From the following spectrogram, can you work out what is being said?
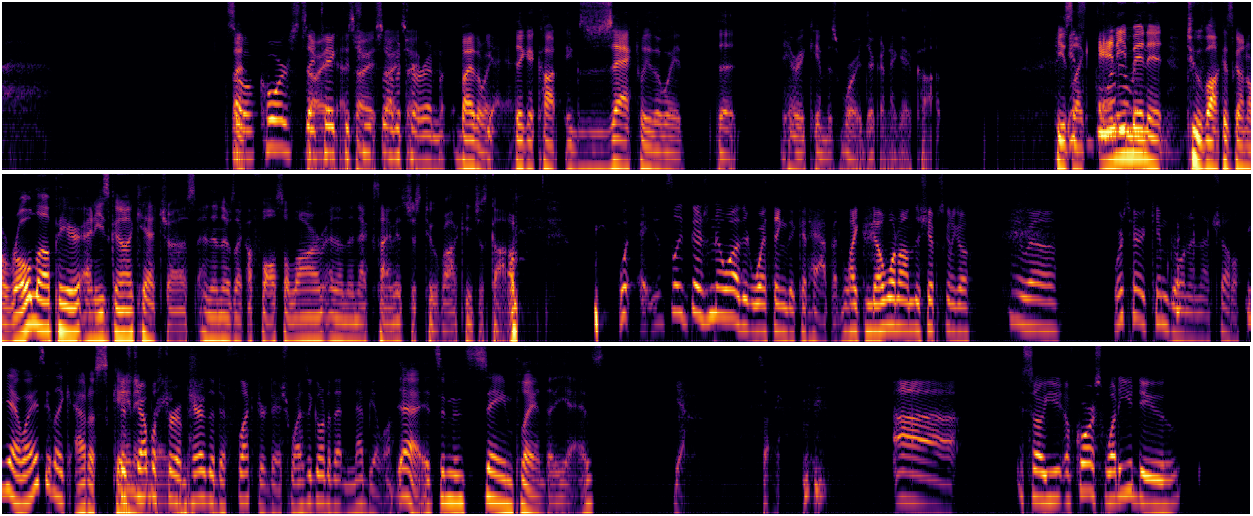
so But- of course they take uh, the sorry, chief sorry, saboteur sorry. and By the way, Yeah, yeah. they get caught exactly the way that Harry Kim is worried they're going to get caught. He's It's like, any minute, Tuvok is going to roll up here and he's going to catch us. And then there's like a false alarm. And then the next time it's just Tuvok. He just got him. What, it's like there's no other thing that could happen. Like no one on the ship's gonna go. Hey, uh, where's Harry Kim going in that shuttle? yeah, why is he like out of scanning His job was to repair the deflector dish. Why is he going to that nebula? Yeah, it's an insane plan that he has. Yeah. Sorry. Uh, so you, of course, what do you do?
